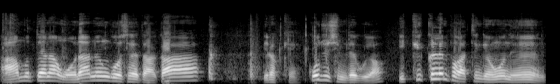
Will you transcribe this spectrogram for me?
아무 때나 원하는 곳에다가 이렇게 꽂으시면 되고요. 이 퀵클램프 같은 경우는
